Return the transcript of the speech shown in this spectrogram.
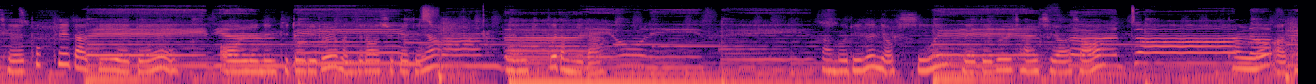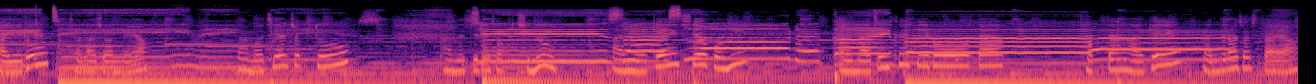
제 폭태닭이에게 어울리는 귀돌이를 만들어주게 되어 매우 기쁘답니다. 마무리는 역시 매듭을 잘 지어서 칼로, 아, 가위로 잘라주었네요. 나머지 한쪽도 바느질해서 붙인 후 아이에게 씌워보니 알맞은 크기로 딱 적당하게 만들어졌어요.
